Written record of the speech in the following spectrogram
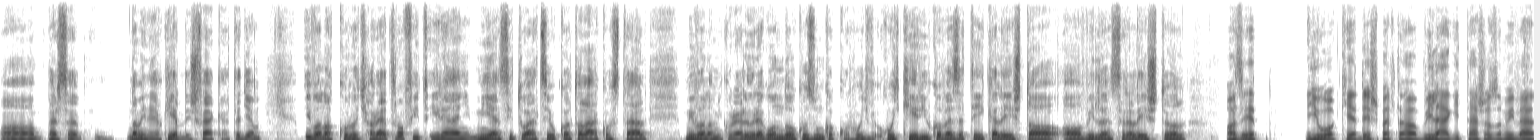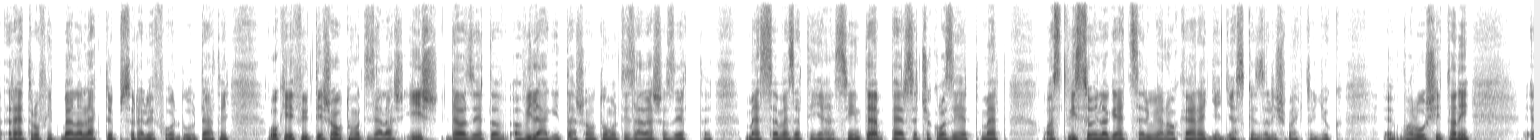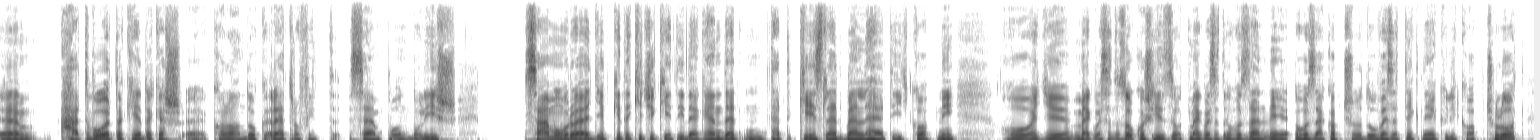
a, persze, na mindegy, a kérdés fel kell tegyem. Mi van akkor, hogyha retrofit irány, milyen szituációkkal találkoztál, mi van, amikor előre gondolkozunk, akkor hogy, hogy kérjük a vezetékelést a, a villanyszereléstől? Azért jó a kérdés, mert a világítás az, amivel retrofitben a legtöbbször előfordul. Tehát, hogy oké, okay, fűtés automatizálás is, de azért a, a világítás automatizálás azért messze vezet ilyen szinten. Persze csak azért, mert azt viszonylag egyszerűen akár egy-egy eszközzel is meg tudjuk valósítani. Hát voltak érdekes kalandok retrofit szempontból is. Számomra egyébként egy kicsikét idegen, de tehát készletben lehet így kapni, hogy megveszed az okos izzót, megveszed a hozzá, hozzá kapcsolódó vezeték nélküli kapcsolót,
